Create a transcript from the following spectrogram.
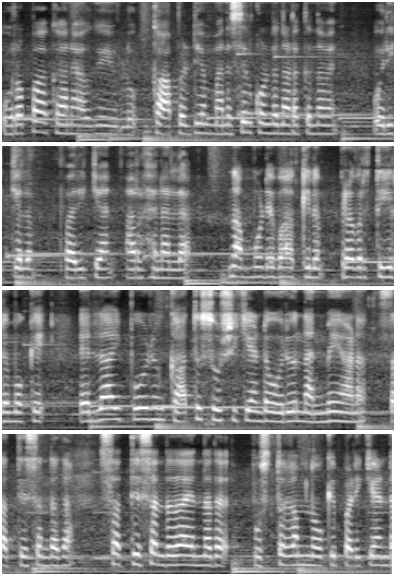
ഉറപ്പാക്കാനാവുകയുള്ളൂ. കാപ്പട്യം മനസ്സിൽ കൊണ്ട് നടക്കുന്നവൻ ഒരിക്കലും ഭരിക്കാൻ അർഹനല്ല. നമ്മുടെ വാക്കിലും പ്രവൃത്തിയിലുമൊക്കെ എല്ലായ്പ്പോഴും കാത്തു സൂക്ഷിക്കേണ്ട ഒരു നന്മയാണ് സത്യസന്ധത. സത്യസന്ധത എന്നത് പുസ്തകം നോക്കി പഠിക്കേണ്ട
